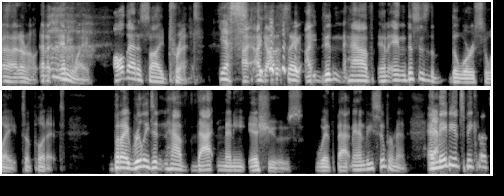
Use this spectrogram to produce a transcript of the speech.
uh, I don't know. Uh, anyway, all that aside, Trent, yes. I, I gotta say I didn't have, and and this is the the worst way to put it, but I really didn't have that many issues with Batman v Superman, and Yeah. maybe it's because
